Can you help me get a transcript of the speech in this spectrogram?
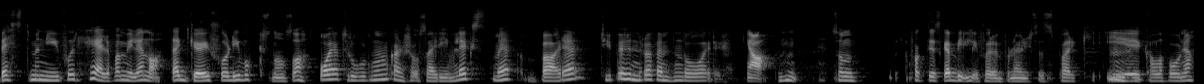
best meny for hele familien. da. Det er gøy for de voksne også. Og jeg tror den kanskje også er rimeligst, med bare type 115 dollar. Ja, Som faktisk er billig for en fornøyelsespark i California.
